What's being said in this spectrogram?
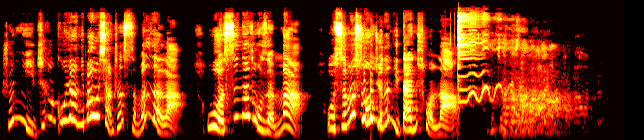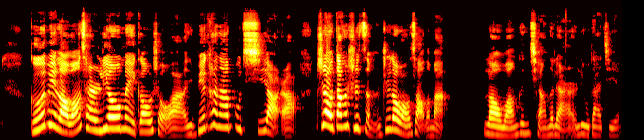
说：“你这个姑娘，你把我想成什么人了？我是那种人吗？”我什么时候觉得你单纯了？隔壁老王才是撩妹高手啊！你别看他不起眼啊，知道当时怎么追到王嫂的吗？老王跟强子俩人溜大街，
